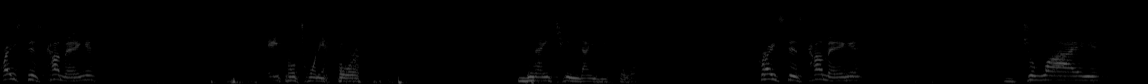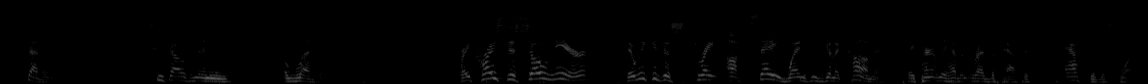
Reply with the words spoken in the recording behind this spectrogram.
Christ is coming April 24th, 1994. Christ is coming July 7th, 2011. Right? Christ is so near that we could just straight up say when he's going to come. They apparently haven't read the passage after this one.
